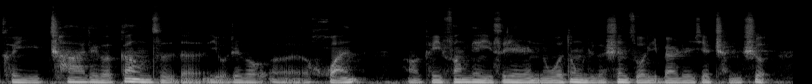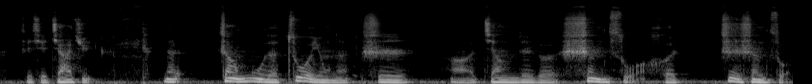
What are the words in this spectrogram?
可以插这个杠子的，有这个呃环啊，可以方便以色列人挪动这个圣所里边的一些陈设、这些家具。那帐幕的作用呢，是啊，将这个圣所和至圣所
